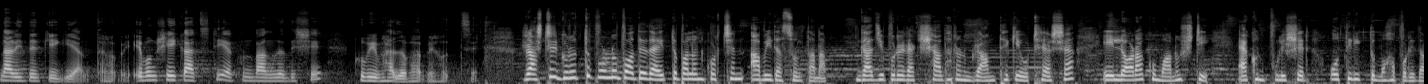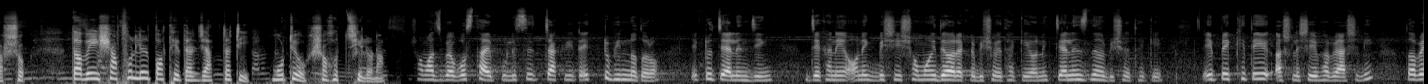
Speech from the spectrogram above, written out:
নারীদেরকে এগিয়ে আনতে হবে এবং সেই কাজটি এখন বাংলাদেশে খুবই ভালোভাবে হচ্ছে। রাষ্ট্রের গুরুত্বপূর্ণ পদে দায়িত্ব পালন করছেন আবিদা সুলতানা। গাজীপুরের এক সাধারণ গ্রাম থেকে উঠে আসা এই লড়াকু মানুষটি এখন পুলিশের অতিরিক্ত মহাপরিদর্শক। তবে এই সাফল্যের পথে তার যাত্রাটি মোটেও সহজ ছিল না। সমাজ ব্যবস্থায় পুলিশের চাকরিটা একটু ভিন্নতর একটু চ্যালেঞ্জিং যেখানে অনেক বেশি সময় দেওয়ার একটা বিষয় থাকে অনেক চ্যালেঞ্জ নেওয়ার বিষয় থাকে। এই প্রেক্ষিতে আসলে সেইভাবে আসেনি। তবে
